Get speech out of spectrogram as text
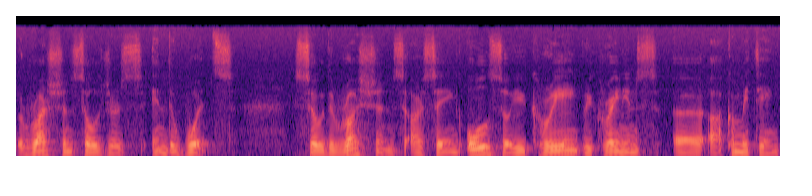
Russian soldiers in the woods. So the Russians are saying also Ukraine, Ukrainians uh, are committing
